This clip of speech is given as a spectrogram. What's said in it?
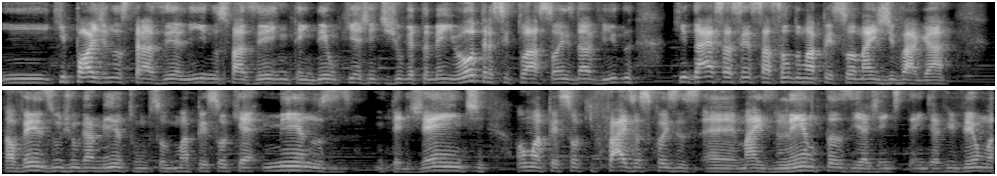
e que pode nos trazer ali, nos fazer entender o que a gente julga também em outras situações da vida, que dá essa sensação de uma pessoa mais devagar. Talvez um julgamento sobre uma pessoa que é menos inteligente, ou uma pessoa que faz as coisas é, mais lentas e a gente tende a viver uma,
